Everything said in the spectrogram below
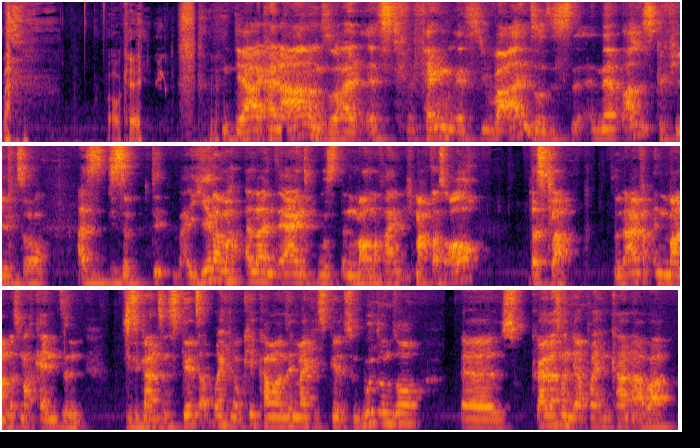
okay. Ja, keine Ahnung, so halt, es fängt, es überall so, das nervt alles gefühlt so. Also diese, jeder macht allein R1 Boost in Mann rein. Ich mache das auch, das klappt. So einfach in Mann, das macht keinen Sinn. Diese ganzen Skills abbrechen, okay, kann man sehen, manche Skills sind gut und so. Äh, ist geil, dass man die abbrechen kann, aber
